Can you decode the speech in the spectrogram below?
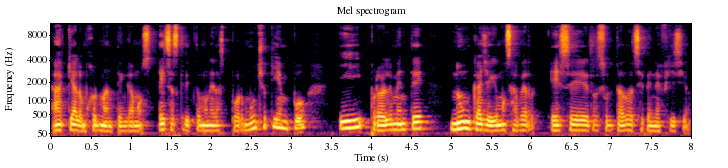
a que a lo mejor mantengamos esas criptomonedas por mucho tiempo y probablemente nunca lleguemos a ver ese resultado, ese beneficio.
